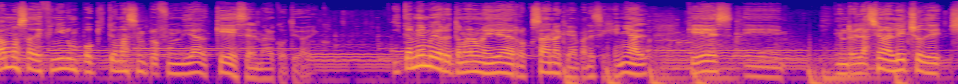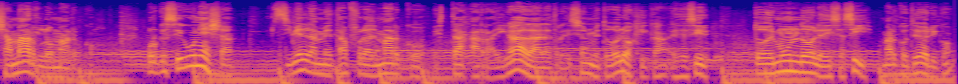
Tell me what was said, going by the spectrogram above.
vamos a definir un poquito más en profundidad qué es el marco teórico. Y también voy a retomar una idea de Roxana que me parece genial, que es eh, en relación al hecho de llamarlo marco. Porque según ella, si bien la metáfora de marco está arraigada a la tradición metodológica, es decir, todo el mundo le dice así, marco teórico,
